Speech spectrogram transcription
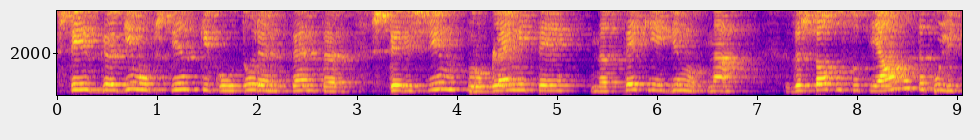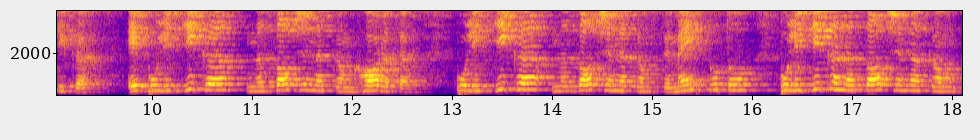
ще изградим общински културен център, ще решим проблемите на всеки един от нас, защото социалната политика е политика насочена към хората, политика насочена към семейството, политика насочена към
